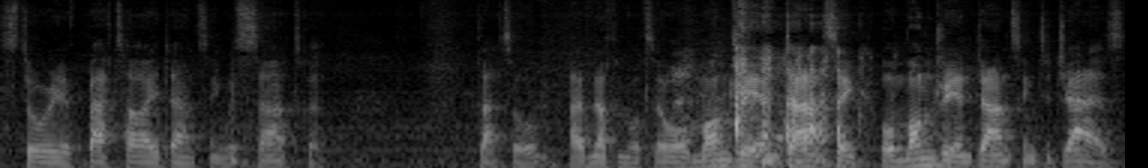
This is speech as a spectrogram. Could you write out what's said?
story of Bataille dancing with Sartre. That's all. I have nothing more to. Or Mondrian dancing, or Mondrian dancing to jazz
